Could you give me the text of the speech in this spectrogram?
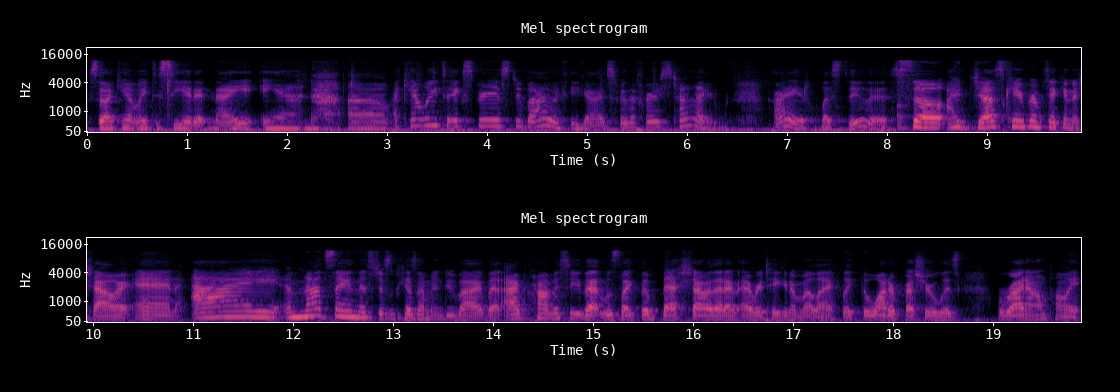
So I can't wait to see it at night. And um, I can't wait to experience Dubai with you guys for the first time. All right, let's do this. So I just came from taking a shower and I am not saying this just because I'm in Dubai, but I promise you that was like the best shower that I've ever taken in my life. Like the water pressure was right on point.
